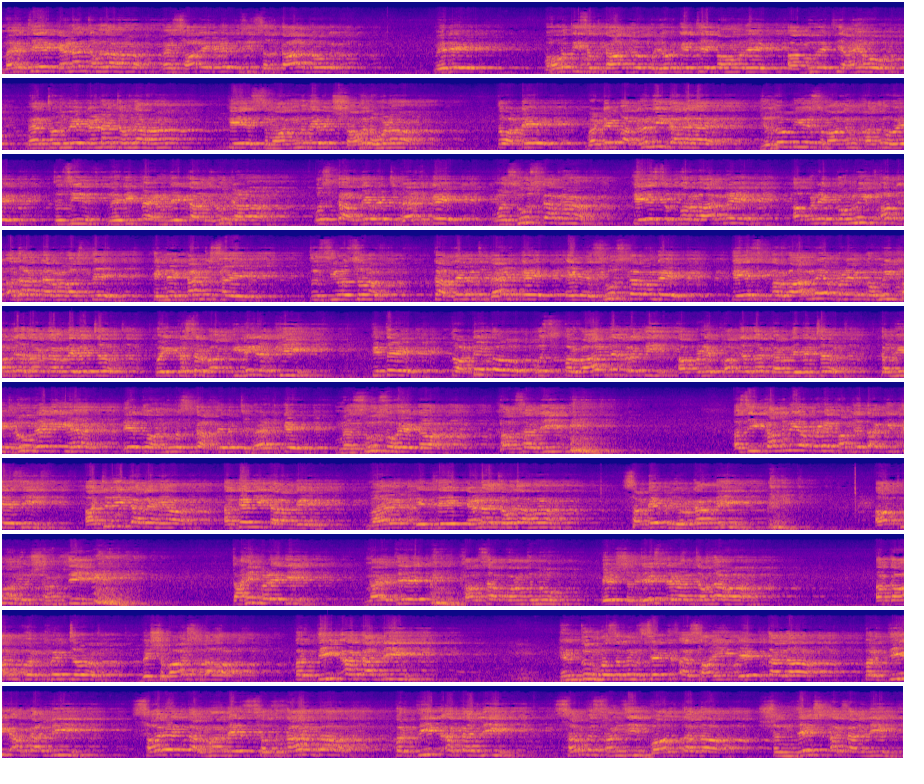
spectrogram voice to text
ਮੈਂ ਇੱਥੇ ਇਹ ਕਹਿਣਾ ਚਾਹੁੰਦਾ ਹਾਂ, ਮੈਂ ਸਾਰੇ ਜਿਹੜੇ ਤੁਸੀਂ ਸਤਿਕਾਰਯੋਗ, ਮੇਰੇ ਬਹੁਤ ਹੀ ਸਤਿਕਾਰਯੋਗ ਬਜ਼ੁਰਗ ਇੱਥੇ ਕੌਮ ਦੇ ਆਗੂ ਇੱਥੇ ਆਏ ਹੋ, ਮੈਂ ਤੁਹਾਨੂੰ ਇਹ ਕਹਿਣਾ ਚਾਹੁੰਦਾ ਹਾਂ ਕਿ ਸਮਾਗਮ ਦੇ ਵਿੱਚ ਸ਼ਾਮਲ ਹੋਣਾ ਤੁਹਾਡੇ ਵੱਡੇ ਭਾਗਾਂ ਦੀ ਗੱਲ ਹੈ। ਜਦੋਂ ਵੀ ਇਹ ਸਮਾਗਮ ਖਤਮ ਹੋਏ, ਤੁਸੀਂ ਮੇਰੀ ਭੈਣ ਦੇ ਘਰ ਜ਼ਰੂਰ ਜਾਣਾ। ਉਸ ਘਰ ਦੇ ਵਿੱਚ ਬੈਠ ਕੇ ਮਹਿਸੂਸ ਕਰਨਾ ਕਿ ਇਸ ਪਰਿਵਾਰ ਨੇ ਆਪਣੇ ਕੌਮੀ ਫਰਜ਼ ਅਦਾ ਕਰਨ ਵਾਸਤੇ ਕਿੰਨੇ ਕੰਠ ਸਏ ਤੁਸੀਂ ਉਸ ਘਰ ਦੇ ਵਿੱਚ ਬੈਠ ਕੇ ਇਹ ਮਹਿਸੂਸ ਕਰੋਗੇ ਕਿ ਇਸ ਪਰਿਵਾਰ ਨੇ ਆਪਣੇ ਕੌਮੀ ਫਰਜ਼ ਅਦਾ ਕਰਨ ਦੇ ਵਿੱਚ ਕੋਈ ਕਸਰ ਬਾਕੀ ਨਹੀਂ ਰੱਖੀ ਕਿਤੇ ਤੁਹਾਡੇ ਤੋਂ ਉਸ ਪਰਿਵਾਰ ਦੇ ਪ੍ਰਤੀ ਆਪਣੇ ਫਰਜ਼ ਅਦਾ ਕਰਨ ਦੇ ਵਿੱਚ ਕਮੀ ਜ਼ਰੂਰ ਰਹਿ ਗਈ ਹੈ ਇਹ ਤੁਹਾਨੂੰ ਉਸ ਘਰ ਦੇ ਵਿੱਚ ਬੈਠ ਕੇ ਮਹਿਸੂਸ ਹੋਏਗਾ ਖਾਲਸਾ ਜੀ ਅਸੀਂ ਕੱਲ ਵੀ ਆਪਣੇ ਫਰਜ਼ ਅਦਾ ਕੀਤੇ ਸੀ, ਅੱਜ ਵੀ ਕਰ ਰਹੇ ਹਾਂ, ਅੱਗੇ ਵੀ ਕਰਾਂਗੇ। ਮੈਂ ਇੱਥੇ ਕਹਿਣਾ ਚਾਹੁੰਦਾ ਹਾਂ, ਸਾਡੇ ਬਜ਼ੁਰਗਾਂ ਦੀ ਆਤਮਾ ਨੂੰ ਸ਼ਾਂਤੀ ਤਾਂ ਹੀ ਮਿਲੇਗੀ। ਮੈਂ ਇੱਥੇ ਖਾਲਸਾ ਪੰਥ ਨੂੰ ਇਹ ਸੰਦੇਸ਼ ਦੇਣਾ ਚਾਹੁੰਦਾ ਹਾਂ, ਅਕਾਲ ਪੁਰਖ ਵਿੱਚ ਵਿਸ਼ਵਾਸ ਦਾ ਪ੍ਰਤੀਕ ਅਕਾਲੀ ਹਿੰਦੂ, ਮੁਸਲਮਾਨ, ਸਿੱਖ, ਇਸਾਈ, ਏਕਤਾ ਦਾ ਪ੍ਰਤੀਕ ਅਕਾਲੀ ਸਾਰੇ ਧਰਮਾਂ ਦੇ ਸਤਕਾਰ ਦਾ ਪ੍ਰਤੀਕ ਅਕਾਲੀ, ਸਰਬ ਸਾਂਝੀ ਬਾਲਤਾ ਦਾ ਸੰਦੇਸ਼ ਅਕਾਲੀ।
